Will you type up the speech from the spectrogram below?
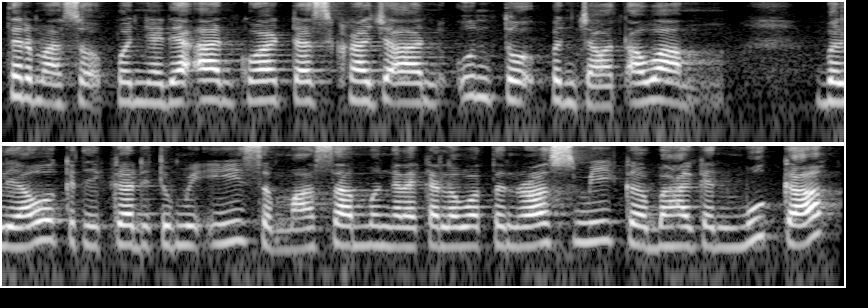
termasuk penyediaan kuartus kerajaan untuk penjawat awam. Beliau ketika ditemui semasa mengadakan lawatan rasmi ke bahagian muka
